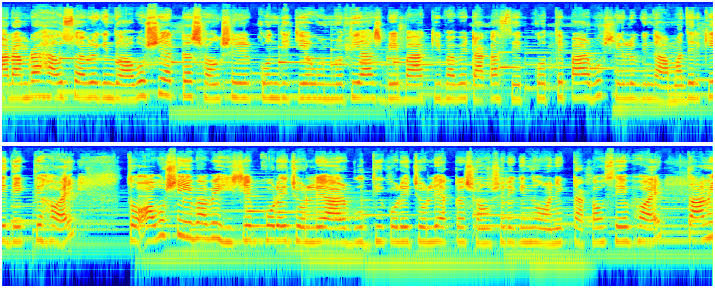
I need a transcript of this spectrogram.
আর আমরা হাউস ওয়াইফরা কিন্তু অবশ্যই একটা সংসারের কোন দিকে উন্নতি আসবে বা কীভাবে টাকা সেভ করতে পারব, সেগুলো কিন্তু আমাদেরকে দেখতে হয়। তো অবশ্যই এভাবে হিসেব করে চললে আর বুদ্ধি করে চললে একটা সংসারে কিন্তু অনেক টাকাও সেভ হয়। তো আমি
